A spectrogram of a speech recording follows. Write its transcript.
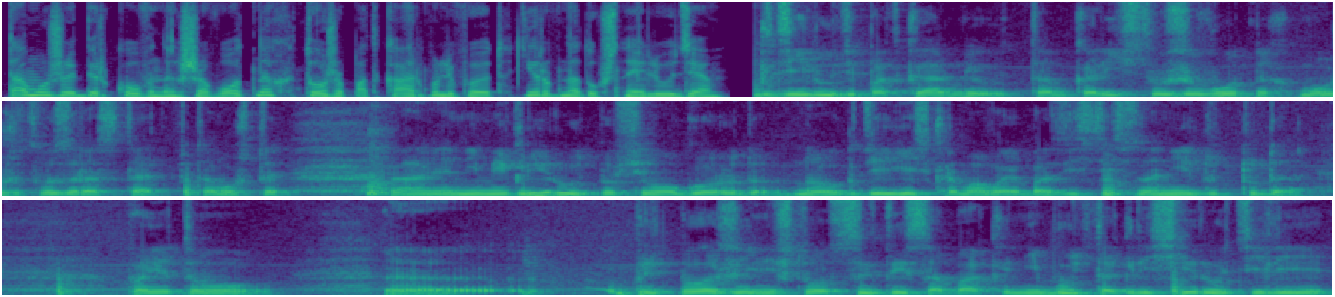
Там уже биркованных животных тоже подкармливают неравнодушные люди. Где люди подкармливают, там количество животных может возрастать, потому что а, они мигрируют по всему городу, но где есть кормовая база, естественно, они идут туда. Поэтому э, предположение, что сытая собака не будет агрессировать или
